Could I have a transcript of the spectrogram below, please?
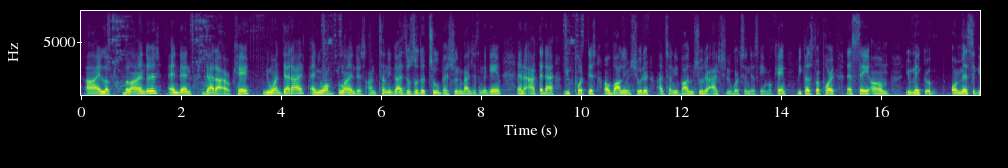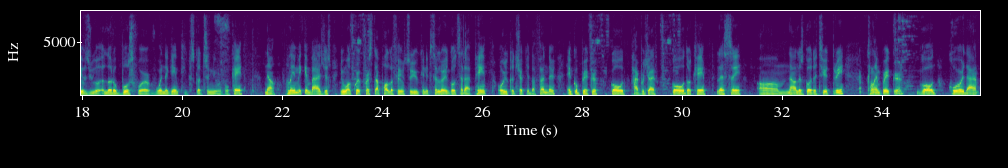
Alright, look, blinders and then deadeye, okay? You want deadeye and you want blinders. I'm telling you guys, those are the two best shooting badges in the game. And after that, you put this on volume shooter. I'm telling you, volume shooter actually works in this game, okay? Because for pork, let's say um you make a, or miss, it gives you a little boost for when the game keeps continuing, okay? Now, playmaking badges, you want quick first step Hall of Fame so you can accelerate and go to that paint, or you can check your defender, ankle breaker, gold, hyperdrive, gold, okay? Let's say, um, now let's go to tier 3, clamp breaker, gold, core that,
